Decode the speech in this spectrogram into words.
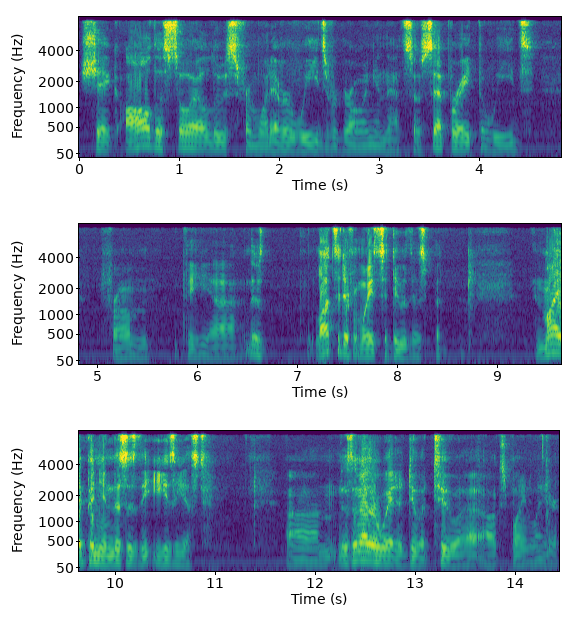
shake all the soil loose from whatever weeds were growing in that. So separate the weeds from the. Uh, there's lots of different ways to do this, but in my opinion, this is the easiest. Um, there's another way to do it too. Uh, I'll explain later.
